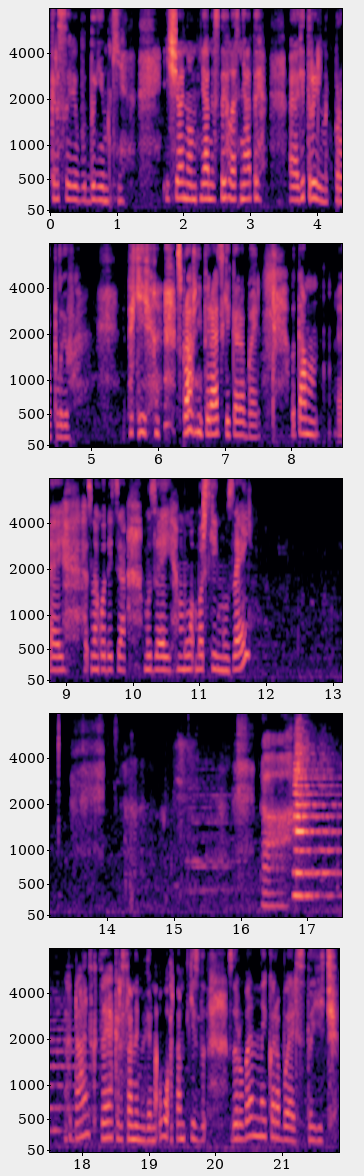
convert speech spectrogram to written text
красиві будинки. І щойно я не встигла зняти е, вітрильник проплив. Такий справжній піратський корабель. От там е, знаходиться музей, мо- морський музей. А, Гданськ це краса неймовірна. О, а там такий з- здоровенний корабель стоїть.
